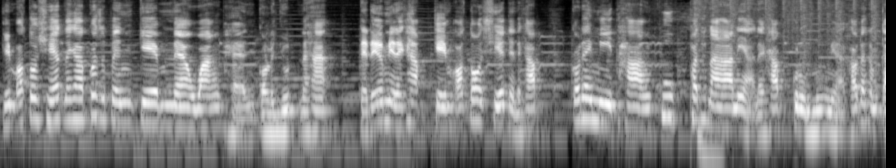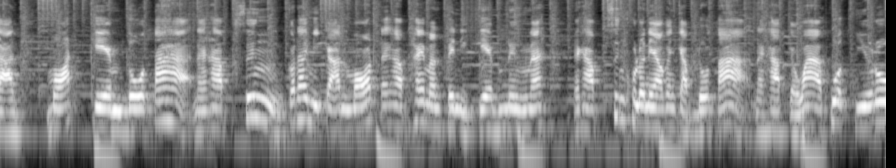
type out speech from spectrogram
เกม Auto Chess นะครับก็จะเป็นเกมแนววางแผนกลยุทธ์นะฮะ แต่เดิมเนี่ยนะครับเกม Auto Chess เนี่ยนะครับก็ได้มีทางผู้พัฒนาเนี่ยนะครับกลุ่มหนึงเนี่ยเขาได้ทำการมอดเกม Dota นะครับซึ่งก็ได้มีการมอดนะครับให้มันเป็นอีกเกมหนึ่งนะนะครับซึ่งคนละแนวกันกับ Dota นะครับแต่ว่าพวกฮีโร่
